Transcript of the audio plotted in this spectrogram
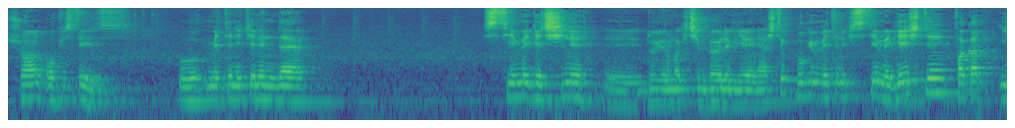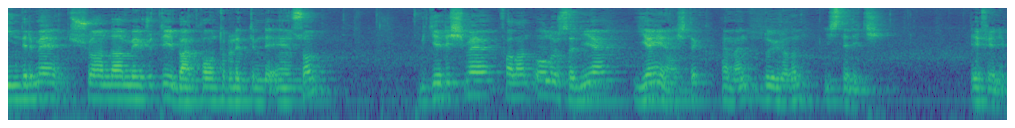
Şu an ofisteyiz. Bu Metin 2'nin de Steam'e geçişini e, duyurmak için böyle bir yayın açtık. Bugün Metin 2 Steam'e geçti fakat indirme şu an daha mevcut değil. Ben kontrol ettiğimde en son. Bir gelişme falan olursa diye yayın açtık. Hemen duyuralım istedik. Efendim.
